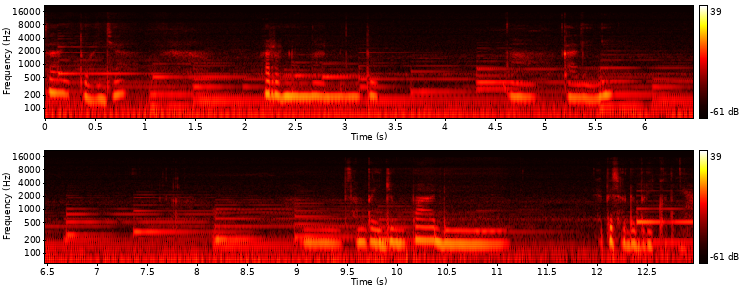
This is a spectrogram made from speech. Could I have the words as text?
Rasa itu aja renungan untuk uh, kali ini. Um, sampai jumpa di episode berikutnya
